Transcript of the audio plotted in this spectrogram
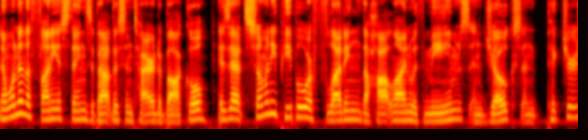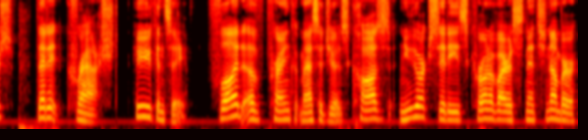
Now, one of the funniest things about this entire debacle is that so many people were flooding the hotline with memes and jokes and pictures that it crashed. Here you can see. Flood of prank messages caused New York City's coronavirus snitch number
